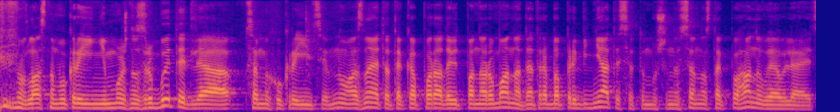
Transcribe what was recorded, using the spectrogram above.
власне в Україні можна зробити для самих українців. Ну а знаєте, така порада від пана Романа, не треба прибіднятися, тому що не все в нас так погано виявляється.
